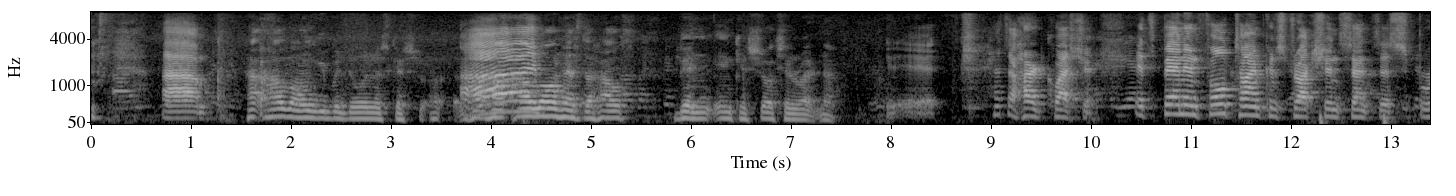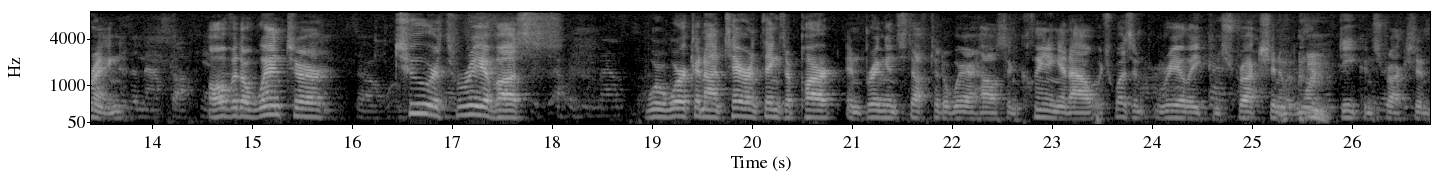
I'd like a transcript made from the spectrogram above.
Um, How, how long you been doing this constru- uh, how, how, how long has the house been in construction right now? It, that's a hard question. It's been in full-time construction since this spring. Over the winter, two or three of us were working on tearing things apart and bringing stuff to the warehouse and cleaning it out, which wasn't really construction, it was more deconstruction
